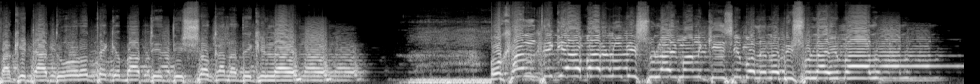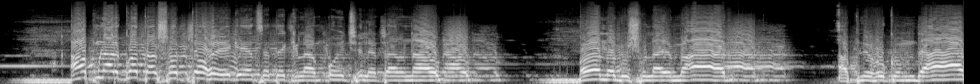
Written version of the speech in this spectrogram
পাখিটা দৌড় থেকে বাপ দৃশ্যখানা দেখিলাম। ওখান থেকে আবার নবী সুলাইমান কি বলে, নবী সুলাইমান, আপনার কথা সত্য হয়ে গেছে, দেখলাম ওই ছেলেটার নাম। ও নবী সুলাইমান, আপনি হুকুম দেন,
